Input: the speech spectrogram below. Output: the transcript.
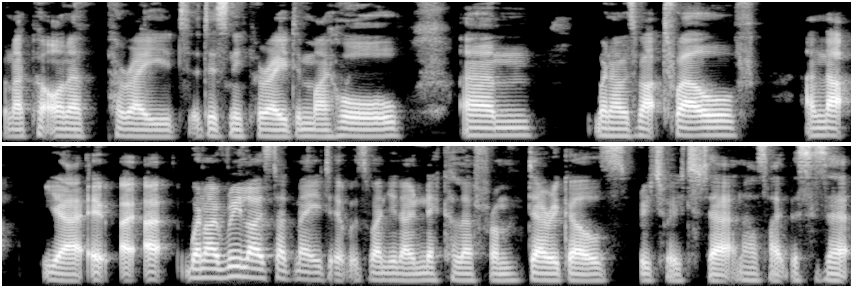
when I put on a parade, a Disney parade in my hall, um, when I was about twelve, and that yeah, it, I, I, when I realised I'd made it was when you know Nicola from Derry Girls retweeted it, and I was like, "This is it.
